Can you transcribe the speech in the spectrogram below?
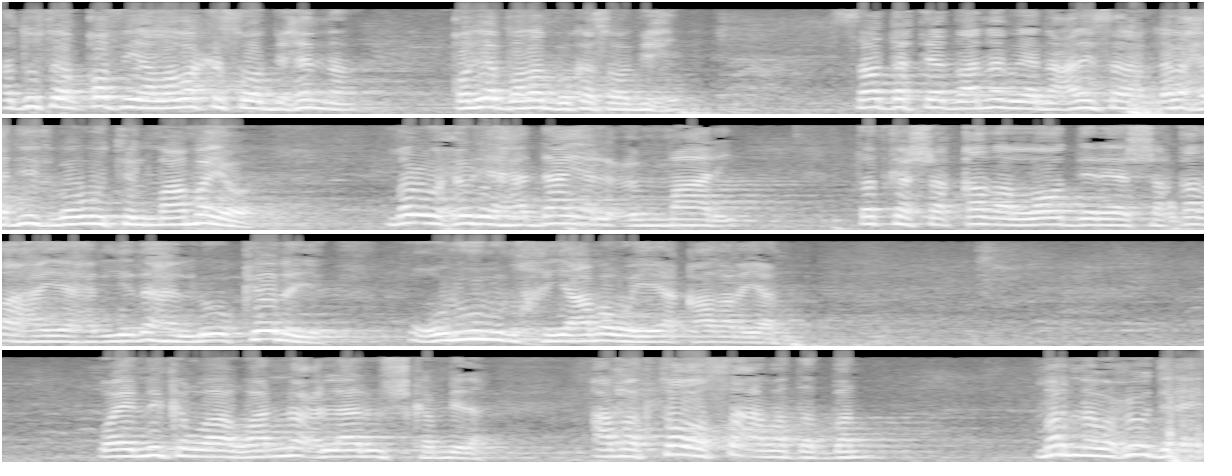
Hadduusan qof iyo laba ka soo bixinna qolyo badan buu ka soo bixi. Saa darteed baa nabigeena alay slam laba xadiidba uu tilmaamayo. Mar wuxuu yihi hadaaya alcummaali dadka shaqada loo diree shaqada haya hadiyadaha loo keenaya huluulun khiyaamo wey ay qaadanayaan. Waayo ninkan waa waa nooc laaluush ka mida ama toosa ama dadban. Marna wuxuu diray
